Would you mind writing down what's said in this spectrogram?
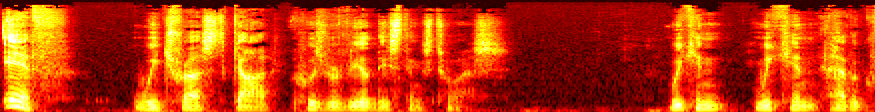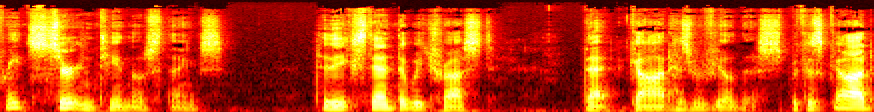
if we trust God who's revealed these things to us. We can, we can have a great certainty in those things to the extent that we trust that God has revealed this because God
